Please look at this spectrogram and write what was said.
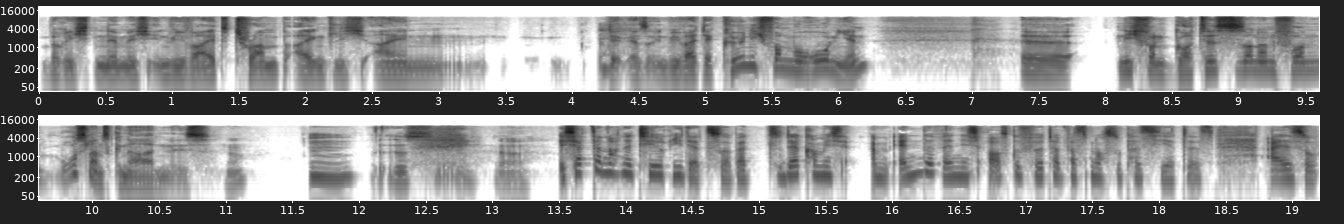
berichten, nämlich inwieweit Trump eigentlich ein, der, also inwieweit der König von Moronien äh, nicht von Gottes, sondern von Russlands Gnaden ist. Ne? Mhm. Das, äh, ja. Ich habe da noch eine Theorie dazu, aber zu der komme ich am Ende, wenn ich ausgeführt habe, was noch so passiert ist. Also,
